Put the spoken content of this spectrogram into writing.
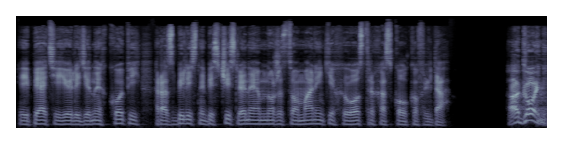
и пять ее ледяных копий разбились на бесчисленное множество маленьких и острых осколков льда. «Огонь!»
